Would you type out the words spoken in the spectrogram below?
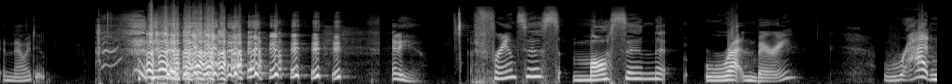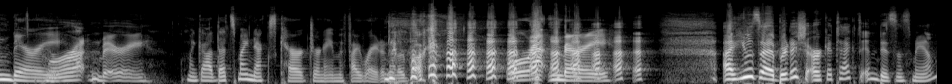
and now I do. Anywho, Francis Mawson Rattenbury. Rattenbury. Rattenbury. Oh my god, that's my next character name if I write another book. Rattenbury. Uh, he was a British architect and businessman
